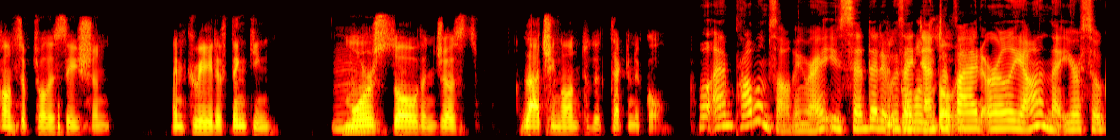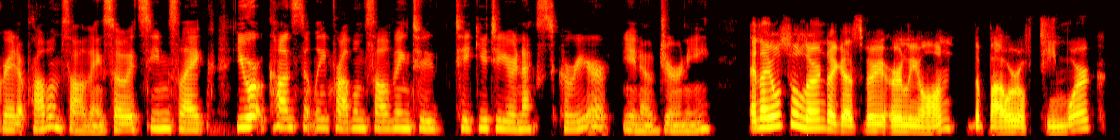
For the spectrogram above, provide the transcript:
conceptualization and creative thinking more Mm. so than just latching on to the technical. Well, and problem solving, right? You said that it And was problem solving. identified early on that you're so great at problem solving. So it seems like you're constantly problem solving to take you to your next career, you know, journey. And I also learned, I guess, very early on the power of teamwork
